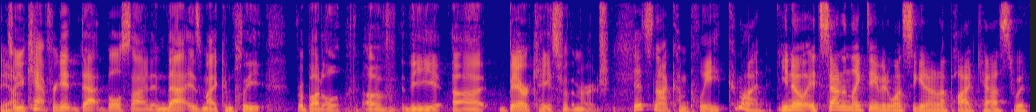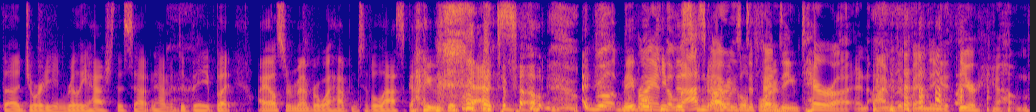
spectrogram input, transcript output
Yeah. So you can't forget that bull side. And that is my complete rebuttal of the uh, bear case for the merge. It's not complete. Come on. You know, it sounded like David wants to get on a podcast with uh, Jordi and really hash this out and have a debate. But I also remember what happened to the last guy who did that. so Well, maybe Brian, we'll keep the this last guy was form. defending Terra, and I'm defending Ethereum.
